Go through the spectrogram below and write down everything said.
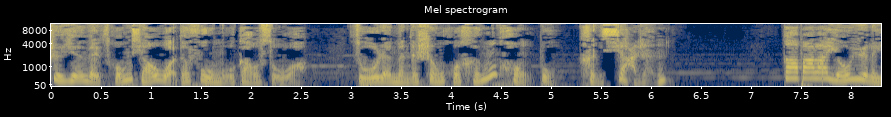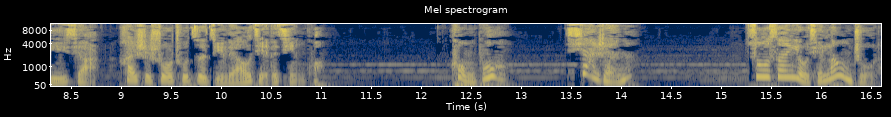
是因为从小我的父母告诉我，族人们的生活很恐怖，很吓人。嘎巴拉犹豫了一下，还是说出自己了解的情况。恐怖，吓人。苏三有些愣住了。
